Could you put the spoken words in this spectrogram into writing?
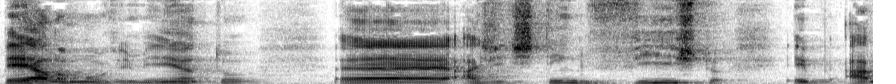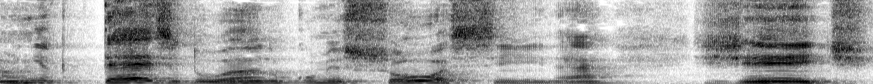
Belo movimento. É, a gente tem visto, a minha tese do ano começou assim, né? Gente,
